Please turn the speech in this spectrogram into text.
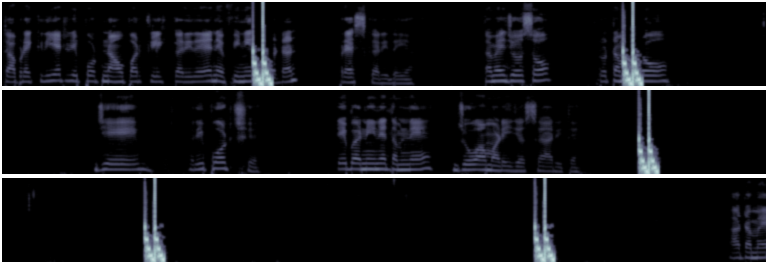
તો આપણે ક્રિએટ રિપોર્ટના ઉપર ક્લિક કરી દઈએ અને ફિનિશ બટન પ્રેસ કરી દઈએ. તમે જોશો તો તમારો જે રિપોર્ટ છે તે બનીને તમને જોવા મળી જશે આ રીતે. આ તમે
